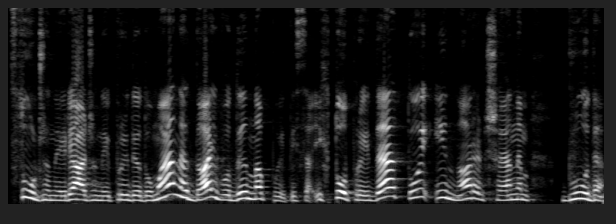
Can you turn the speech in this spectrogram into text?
суджений, ряджений, прийде до мене, дай води напитися. І хто прийде, той і нареченим буде.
